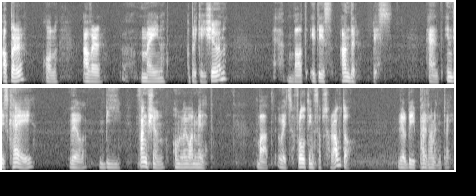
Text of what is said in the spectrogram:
upper on our uh, main application but it is under this. And in this case will be function only one minute, but with floating auto will be permanently.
